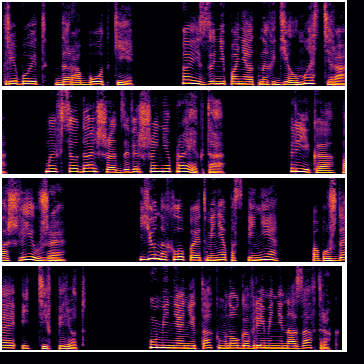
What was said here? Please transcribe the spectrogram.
требует доработки. А из-за непонятных дел мастера мы все дальше от завершения проекта. «Рика, пошли уже!» Юна хлопает меня по спине, побуждая идти вперед. У меня не так много времени на завтрак.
